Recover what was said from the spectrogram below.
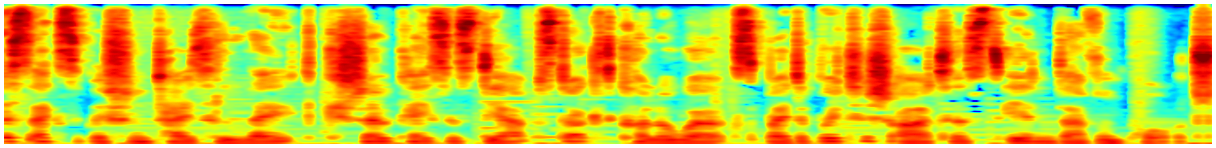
This exhibition titled Lake showcases the abstract colour works by the British artist Ian Davenport.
